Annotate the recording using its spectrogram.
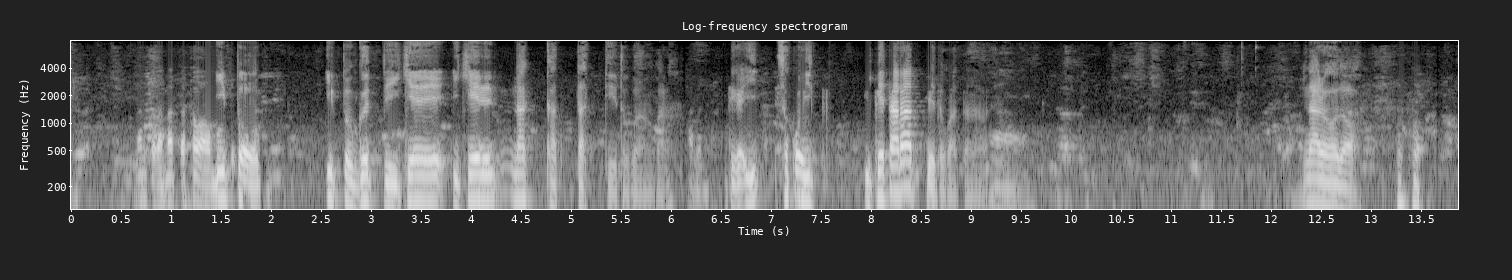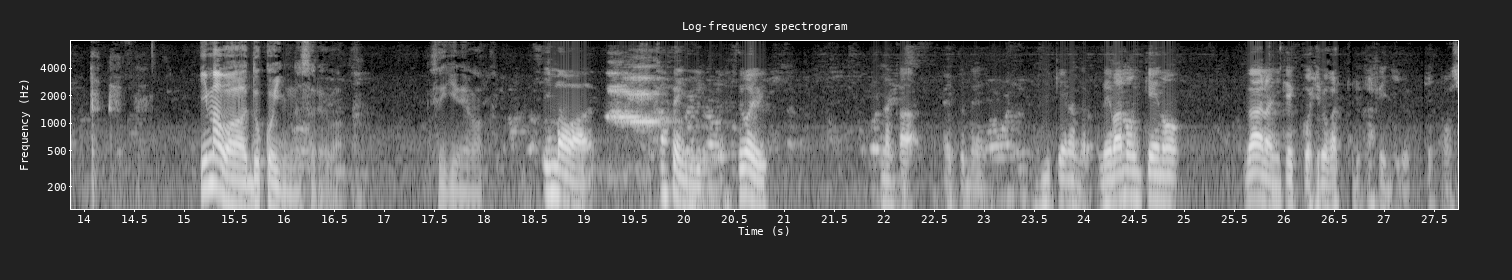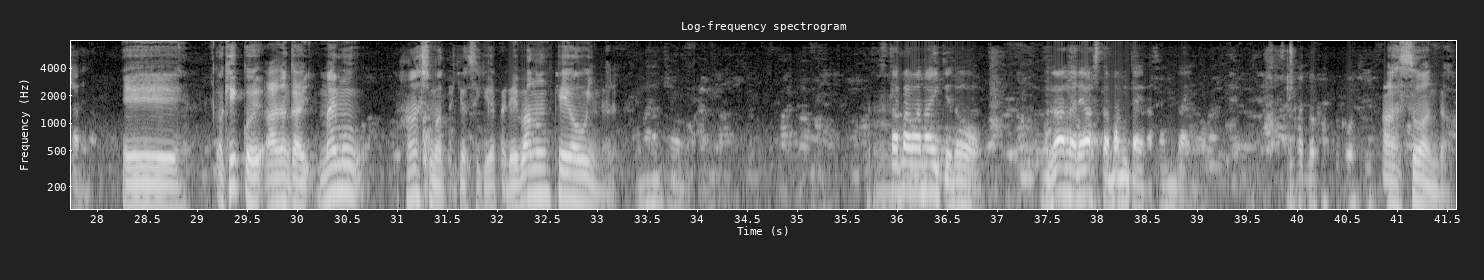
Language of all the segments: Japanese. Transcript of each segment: なんとかなったとは思う一歩、一歩グッていけ、いけなかったっていうところなのかな。ねてかい、そこいいけたらっていうところだったな。なるほど。今はどこいんの？それは。関根は。今はカフェにいるのすごい、なんか、えっとね、何系なんだろう、レバノン系のガーナに結構広がってるカフェにいる、結構おしゃれな。えー、あ結構、あ、なんか前も話してもらった気がするけど、やっぱレバノン系が多いんだね。レバノン系なのかなスタバはないけど、ガーナではスタバみたいな存在のセカンドカップコーヒーあ、そうなんだ。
